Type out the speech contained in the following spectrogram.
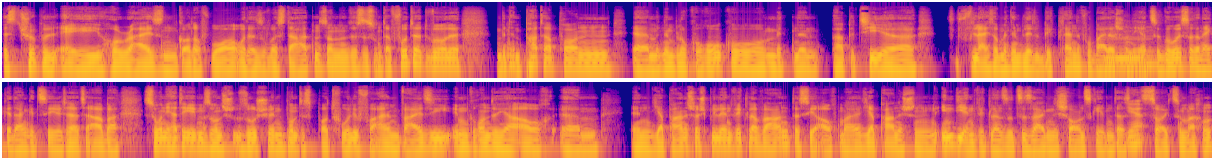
das AAA Horizon God of War oder sowas da hatten, sondern dass es unterfuttert wurde mit einem Patapon, äh, mit einem Lokoroko, mit einem Puppeteer, vielleicht auch mit dem Little Big Planet, wobei das schon eher zur größeren Ecke dann gezählt hat. Aber Sony hatte eben so ein so schön buntes Portfolio, vor allem weil sie im Grunde ja auch ähm, ein japanischer Spieleentwickler waren, dass sie auch mal japanischen Indie-Entwicklern sozusagen eine Chance geben, das, das Zeug zu machen.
